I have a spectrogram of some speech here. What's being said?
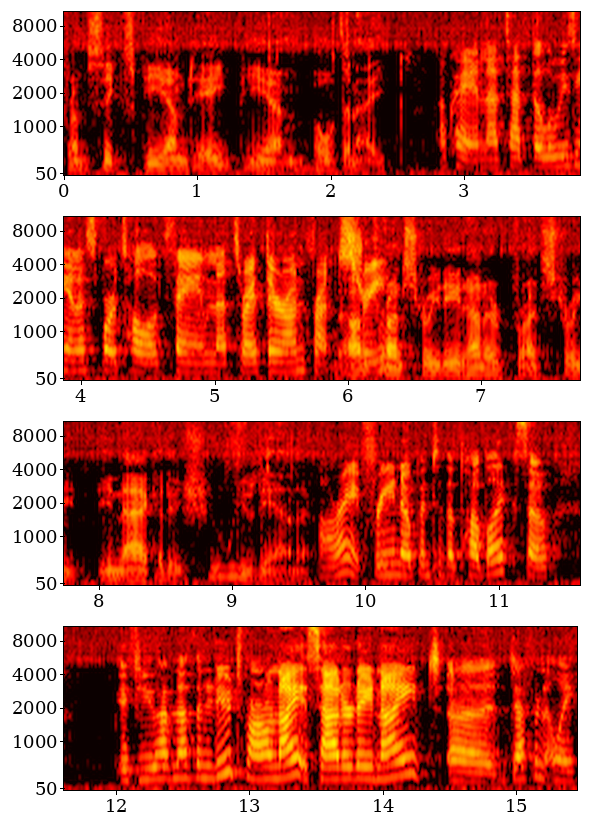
from 6 p.m. to 8 p.m. both the nights. Okay, and that's at the Louisiana Sports Hall of Fame. That's right there on Front Street. On Front Street, 800 Front Street in Natchitoches, Louisiana. All right, free and open to the public. So if you have nothing to do tomorrow night, Saturday night, uh, definitely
